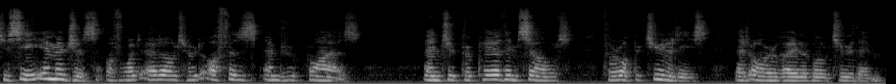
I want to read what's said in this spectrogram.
to see images of what adulthood offers and requires, and to prepare themselves for opportunities that are available to them.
